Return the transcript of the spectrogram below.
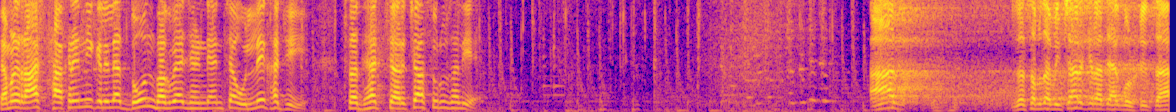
त्यामुळे राज ठाकरेंनी केलेल्या दोन भगव्या झेंड्यांच्या उल्लेखाची सध्या चर्चा सुरू झाली आहे आज जर समजा विचार केला त्या गोष्टीचा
